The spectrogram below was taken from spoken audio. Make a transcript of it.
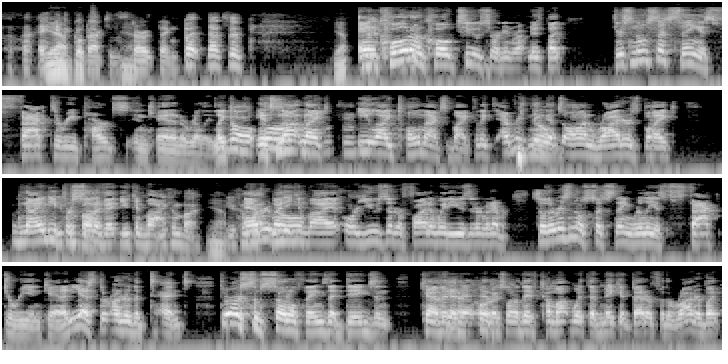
I hate to go back to the yeah. start thing, but that's a And quote unquote too, sorry to interrupt news, but there's no such thing as factory parts in Canada, really. Like no. it's well, not like mm, Eli Tomac's bike. Like everything No. that's on Ryder's bike, ninety percent of it you can buy. you can buy. Yeah. You can buy- Everybody no, can buy it or use it or find a way to use it or whatever. So there is no such thing really as factory in Canada. Yes, they're under the tent. There are some subtle things that Diggs and Kevin Yeah, of and course. MX1 they've come up with that make it better for the rider, but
